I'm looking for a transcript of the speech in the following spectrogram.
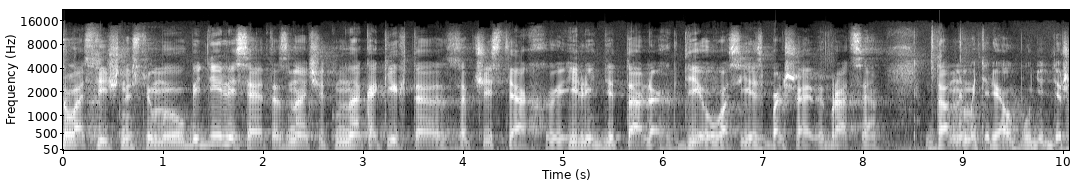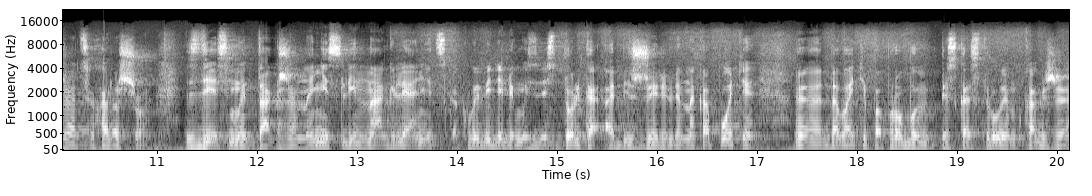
С эластичностью мы убедились, а это значит на каких-то запчастях или деталях, где у вас есть большая вибрация, данный материал будет держаться хорошо. Здесь мы также нанесли на глянец, как вы видели, мы здесь только обезжирили на капоте. Э, давайте попробуем пескоструем, как же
